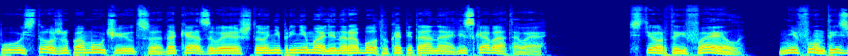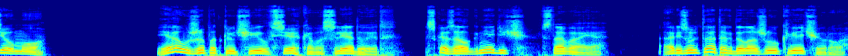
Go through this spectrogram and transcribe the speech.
пусть тоже помучаются, доказывая, что не принимали на работу капитана Висковатого. Стертый файл — не фунт изюму. — Я уже подключил всех, кого следует, — сказал Гнедич, вставая. — О результатах доложу к вечеру.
